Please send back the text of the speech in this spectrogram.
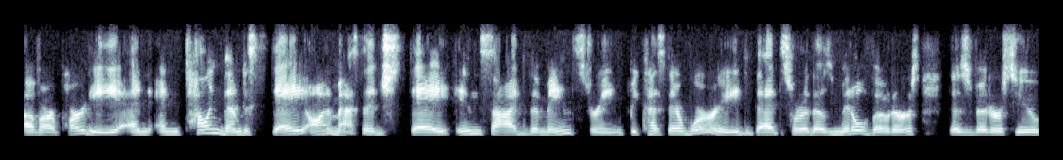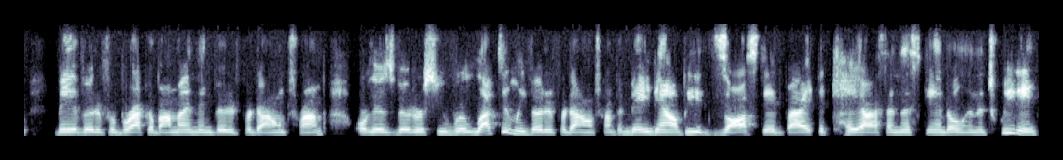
of our party and and telling them to stay on message stay inside the mainstream because they're worried that sort of those middle voters those voters who may have voted for Barack Obama and then voted for Donald Trump, or those voters who reluctantly voted for Donald Trump and may now be exhausted by the chaos and the scandal and the tweeting,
